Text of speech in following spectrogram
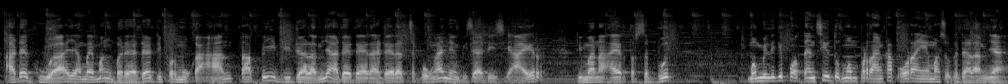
ada gua yang memang berada di permukaan, tapi di dalamnya ada daerah-daerah cekungan yang bisa diisi air, di mana air tersebut memiliki potensi untuk memperangkap orang yang masuk ke dalamnya.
